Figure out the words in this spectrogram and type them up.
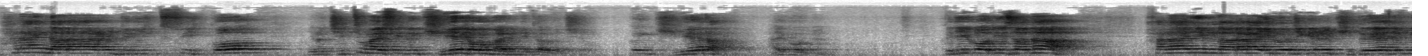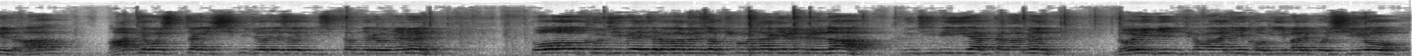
하나님 나라를 누릴 수 있고 이런 집중할 수 있는 기회가 온 거 아닙니까? 그렇죠? 그게 기회라 알고 보면. 그리고 어디서나 하나님 나라가 이루어지기를 기도해야 됩니다. 마태복음 10장 12절에서 23절에 보면은 또 그 집에 들어가면서 평안하기를 빌라 그 집이 이 합당하면 너희긴 평안이 거기 임할 것이요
